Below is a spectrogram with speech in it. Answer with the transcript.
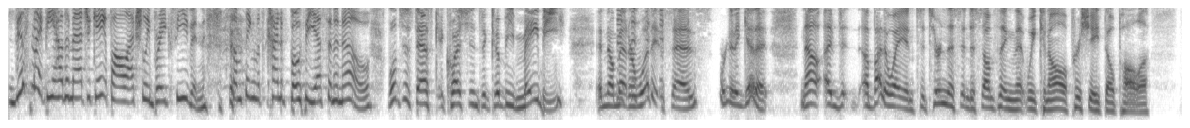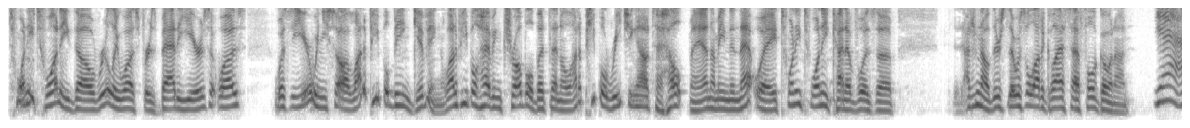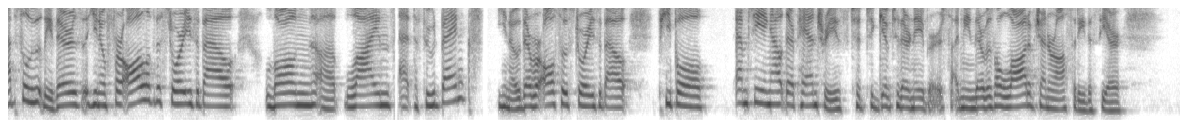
This might be how the Magic Eight Ball actually breaks even. Something that's kind of both a yes and a no. We'll just ask questions. It could be maybe, and no matter what it says, we're going to get it. Now, uh, uh, by the way, and to turn this into something that we can all appreciate, though, Paula, 2020 though really was for as bad a year as it was. Was a year when you saw a lot of people being giving, a lot of people having trouble, but then a lot of people reaching out to help. Man, I mean, in that way, 2020 kind of was a, I don't know. There's there was a lot of glass half full going on. Yeah, absolutely. There's, you know, for all of the stories about long uh, lines at the food banks, you know, there were also stories about people emptying out their pantries to, to give to their neighbors. I mean, there was a lot of generosity this year.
